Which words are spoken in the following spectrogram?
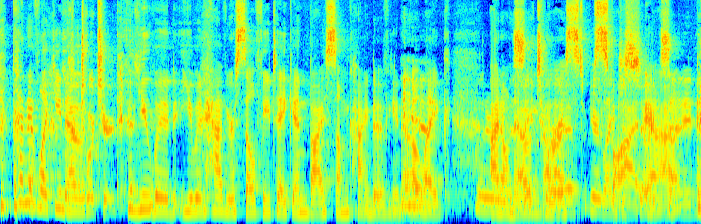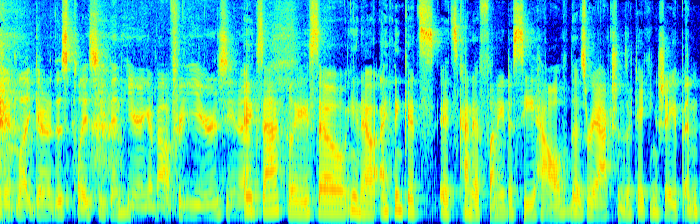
kind of like you know Tortured. you would you would have your selfie taken by some kind of you know Yeah. like Literally I don't know tourist vibe. You're like spot. just so yeah. excited to like go to this place you've been hearing about for years. You know. Exactly. So, you know, I think it's it's kind of funny to see how those reactions are taking shape and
